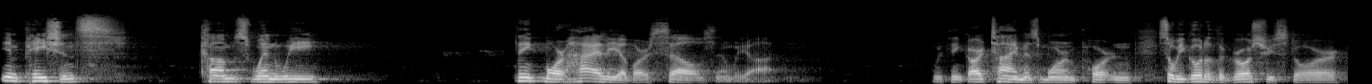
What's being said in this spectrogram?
Impatience comes when we think more highly of ourselves than we ought. We think our time is more important. So we go to the grocery store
